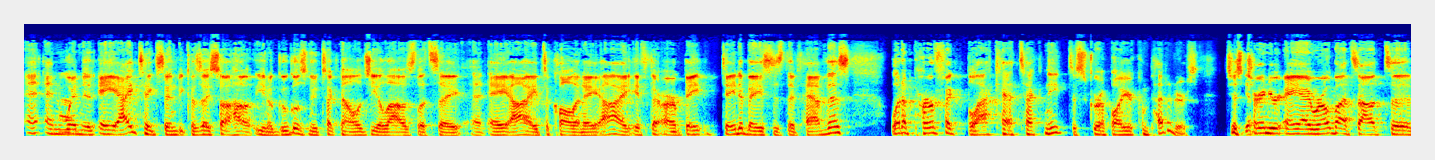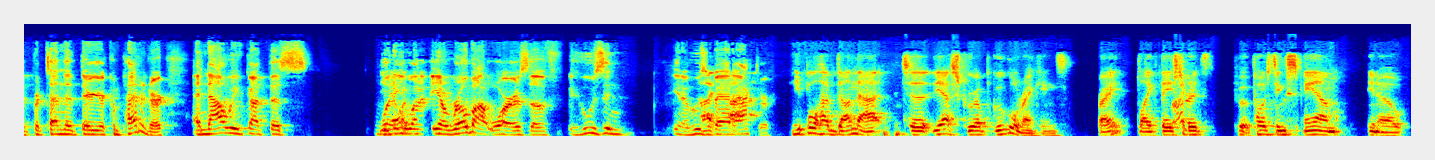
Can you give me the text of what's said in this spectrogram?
And, and when the AI takes in, because I saw how you know Google's new technology allows, let's say, an AI to call an AI. If there are ba- databases that have this, what a perfect black hat technique to screw up all your competitors. Just Yep. turn your AI robots out to pretend that they're your competitor, and now we've got this. What You do you know- want? You know, robot wars of who's in, you know, who's a I- bad I- actor. People have done that to, yeah, screw up Google rankings, right? Like they Right. started posting spam, you know,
